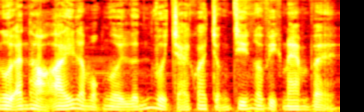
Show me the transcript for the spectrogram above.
Người anh họ ấy là một người lính vừa trải qua trận chiến ở Việt Nam về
